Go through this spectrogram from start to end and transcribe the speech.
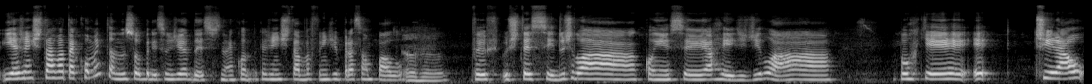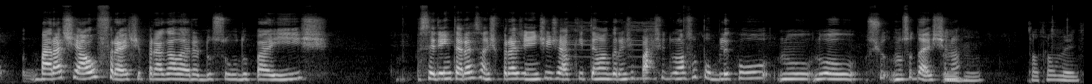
E a gente estava até comentando sobre isso um dia desses, né? Quando que a gente estava afim de ir para São Paulo. Uhum. Ver os tecidos lá, conhecer a rede de lá. Porque tirar o, baratear o frete para a galera do sul do país seria interessante para a gente, já que tem uma grande parte do nosso público no, no, no Sudeste, né? Uhum, totalmente.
